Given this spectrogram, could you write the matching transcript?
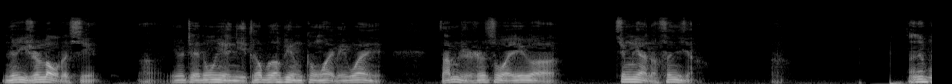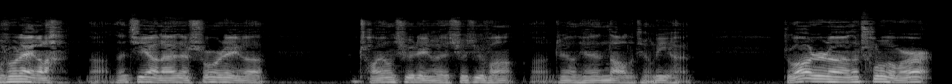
你就一直露着骑，啊，因为这东西你得不得病跟我也没关系，咱们只是做一个经验的分享，啊，咱就不说这个了，啊，咱接下来再说说这个朝阳区这个学区房，啊，这两天闹得挺厉害的，主要是呢，他出了个文，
